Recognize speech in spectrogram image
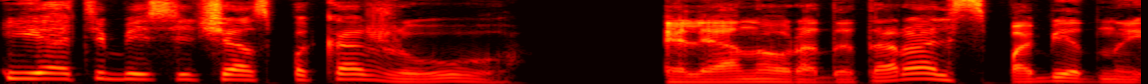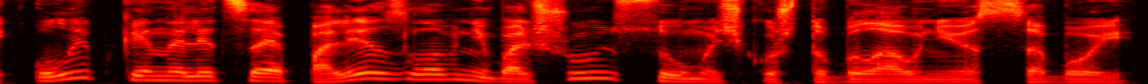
Я тебе сейчас покажу. Элеонора де Тараль с победной улыбкой на лице полезла в небольшую сумочку, что была у нее с собой,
